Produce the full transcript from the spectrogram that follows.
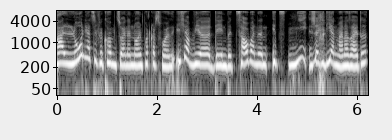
Hallo und herzlich willkommen zu einer neuen Podcast-Folge. Ich habe wieder den bezaubernden It's Me, Jackie D an meiner Seite.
